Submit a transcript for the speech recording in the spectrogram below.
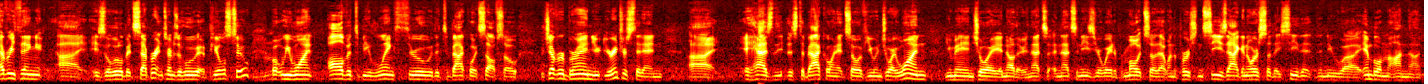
everything uh, is a little bit separate in terms of who it appeals to, mm-hmm. but we want all of it to be linked through the tobacco itself. So whichever brand you're, you're interested in, uh, it has the, this tobacco in it. So if you enjoy one, you may enjoy another, and that's and that's an easier way to promote. So that when the person sees Aganorsa, they see the, the new uh, emblem on the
